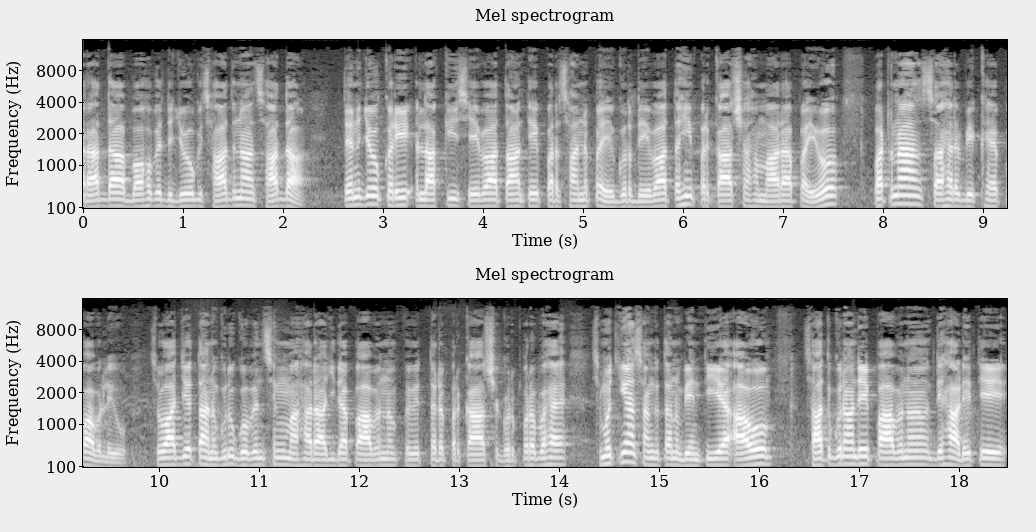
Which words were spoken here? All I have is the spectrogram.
ਅਰਾਧਾ ਬਹੁਵਿਦ ਜੋਗ ਸਾਧਨਾ ਸਾਧਾ। ਤਿਨ ਜੋ ਕਰੀ ਇਲਾਕੀ ਸੇਵਾ, ਤਾਂ ਤੇ ਪ੍ਰਸੰਨ ਭਏ ਗੁਰਦੇਵਾ, ਤਹੀਂ ਪ੍ਰਕਾਸ਼ ਹਮਾਰਾ ਭਇਓ, ਪਟਨਾ ਸ਼ਹਿਰ ਵਿਖੇ ਭਵ ਲਿਓ। ਸੋ ਅੱਜ ਧੰਨ ਗੁਰੂ ਗੋਬਿੰਦ ਸਿੰਘ ਮਹਾਰਾਜ ਜੀ ਦਾ ਪਾਵਨ ਪਵਿੱਤਰ ਪ੍ਰਕਾਸ਼ ਗੁਰਪੁਰਬ ਹੈ। ਸਮੁੱਚੀਆਂ ਸੰਗਤਾਂ ਨੂੰ ਬੇਨਤੀ ਹੈ, ਆਓ ਸਤਿਗੁਰਾਂ ਦੇ ਪਾਵਨ ਦਿਹਾੜੇ ਤੇ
